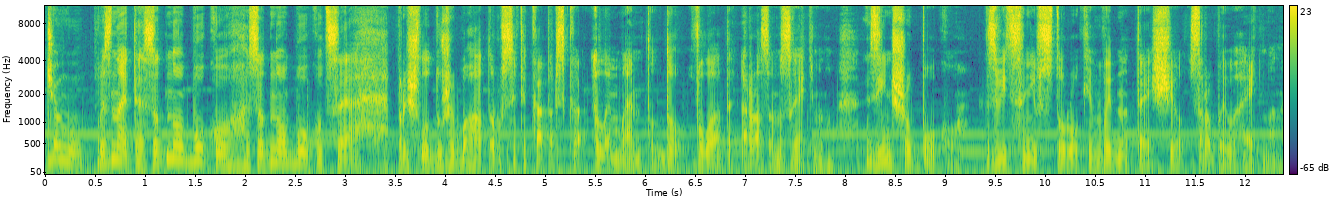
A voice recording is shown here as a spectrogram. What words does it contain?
Чому? Ви знаєте, з одного боку, з одного боку, це прийшло дуже багато русифікаторського елементу до влади разом з гетьманом. З іншого боку, з ні в 100 років видно те, що зробив гетьман:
